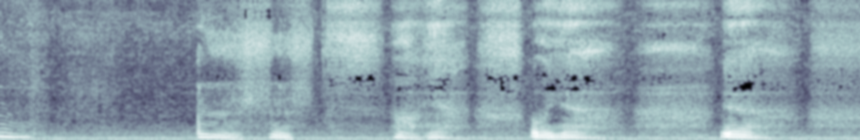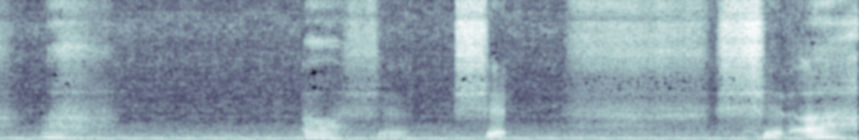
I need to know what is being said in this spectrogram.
Mm. Mm. Hmm. Oh yeah. Oh yeah. Yeah. Oh shit. Shit. Shit. Ah. Mm.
